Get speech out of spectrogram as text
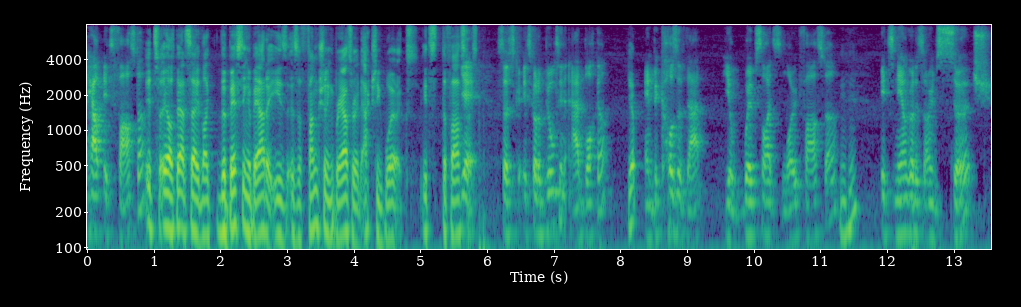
How it's faster. It's. I was about to say like the best thing about it is as a functioning browser, it actually works. It's the yeah. fastest. So it's, it's got a built-in ad blocker, Yep. and because of that, your websites load faster. Mhm. It's now got its own search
